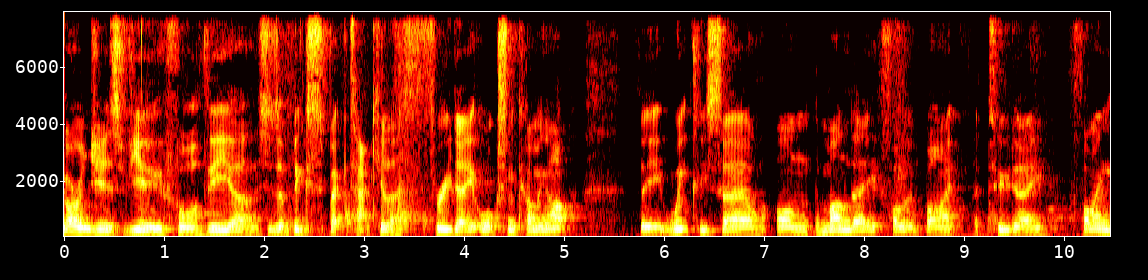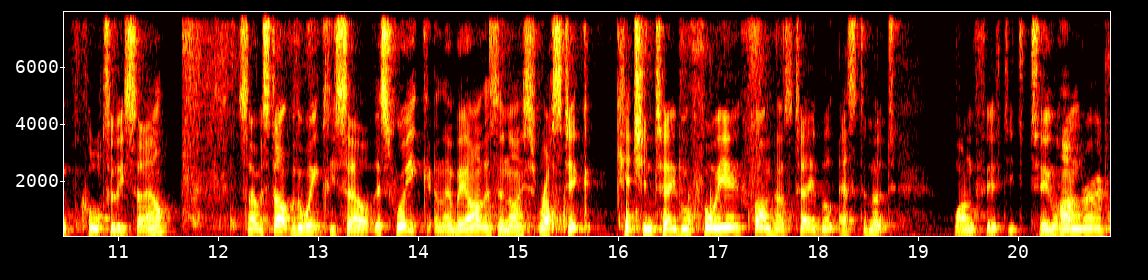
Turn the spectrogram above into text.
Gorringe's view for the, uh, this is a big spectacular three-day auction coming up. The weekly sale on the Monday, followed by a two-day fine quarterly sale. So we'll start with the weekly sale this week, and there we are. There's a nice rustic kitchen table for you, farmhouse table, estimate 150 to 200,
